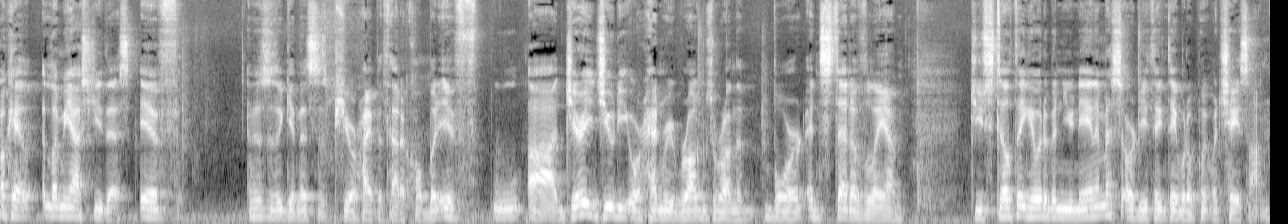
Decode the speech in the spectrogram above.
Okay, let me ask you this: If, and this is again, this is pure hypothetical, but if uh, Jerry Jeudy or Henry Ruggs were on the board instead of Lamb, do you still think it would have been unanimous, or do you think they would have went with Chaisson?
